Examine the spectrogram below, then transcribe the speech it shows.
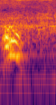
Huh?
